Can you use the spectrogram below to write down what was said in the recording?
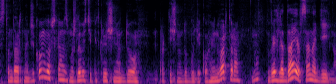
стандартна джеконговська з можливістю підключення до практично до будь-якого інвертора. Ну, виглядає все надійно.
